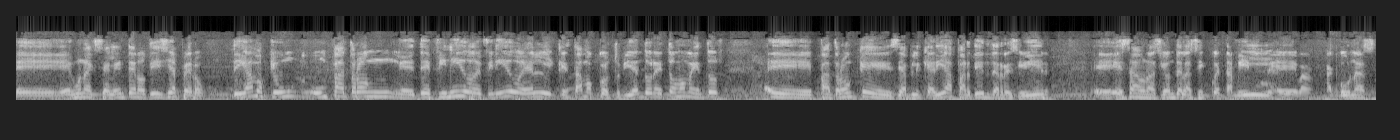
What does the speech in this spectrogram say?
Es una excelente noticia, pero digamos que un, patrón definido, definido es el que estamos construyendo en estos momentos, patrón que se aplicaría a partir de recibir eh, esa donación de las 50 mil eh, vacunas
